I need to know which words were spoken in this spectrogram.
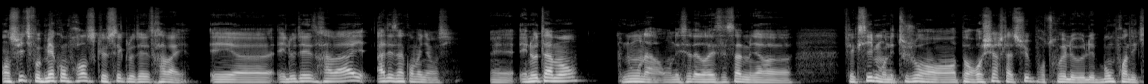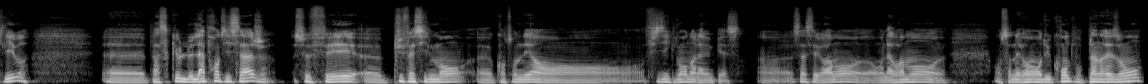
Ensuite, il faut bien comprendre ce que c'est que le télétravail. Et, euh, le télétravail a des inconvénients aussi. Et, notamment, nous, on, essaie d'adresser ça de manière flexible, mais on est toujours un peu en recherche là-dessus pour trouver les bons points d'équilibre. parce que l'apprentissage se fait plus facilement quand on est en, physiquement dans la même pièce. ça, c'est vraiment, on s'en est vraiment rendu compte pour plein de raisons.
